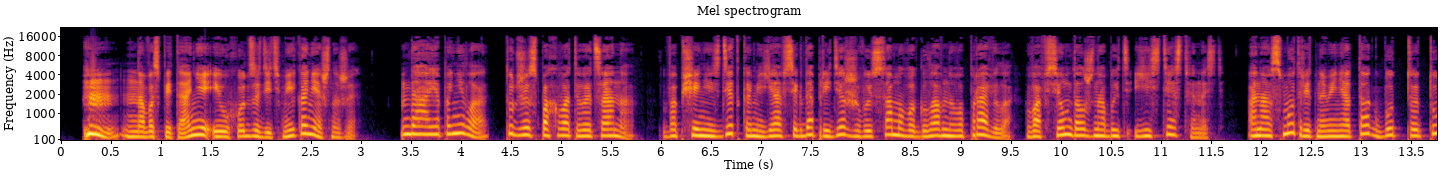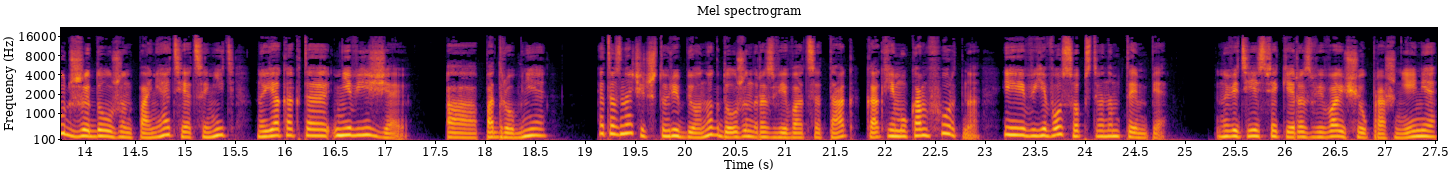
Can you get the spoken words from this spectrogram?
«На воспитание и уход за детьми, конечно же». «Да, я поняла. Тут же спохватывается она. В общении с детками я всегда придерживаюсь самого главного правила. Во всем должна быть естественность. Она смотрит на меня так, будто тут же должен понять и оценить, но я как-то не въезжаю. А подробнее? Это значит, что ребенок должен развиваться так, как ему комфортно, и в его собственном темпе. Но ведь есть всякие развивающие упражнения,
